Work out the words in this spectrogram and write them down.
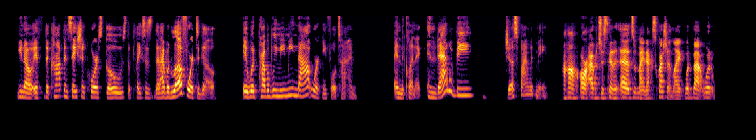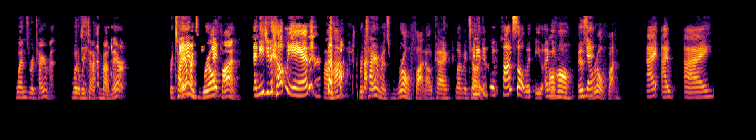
You know, if the compensation course goes the places that I would love for it to go, it would probably mean me not working full time in the clinic. And that would be just fine with me. Uh-huh. Or I was just gonna that's my next question. Like, what about what when's retirement? What are we talking about there? Retirement's real I, fun. I need you to help me, Ann. uh-huh. Retirement's real fun. Okay, let me tell you. I need you. to do a consult with you. I mean, uh-huh. it's that, real fun. I I I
